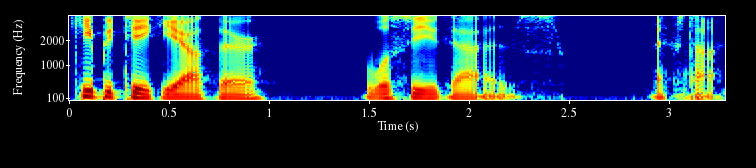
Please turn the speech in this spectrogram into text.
keep your tiki out there. We'll see you guys next time.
